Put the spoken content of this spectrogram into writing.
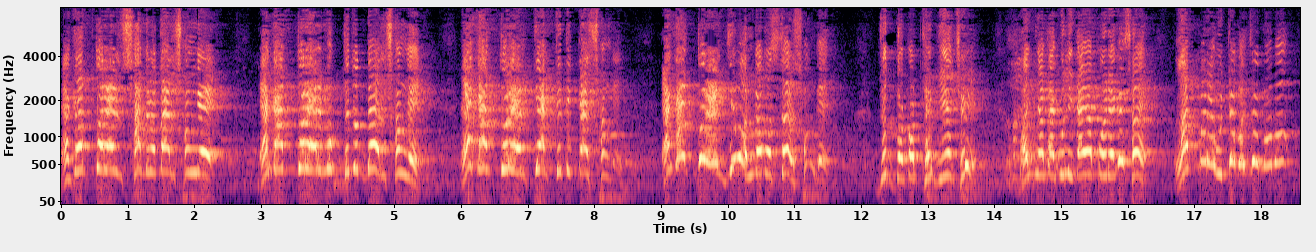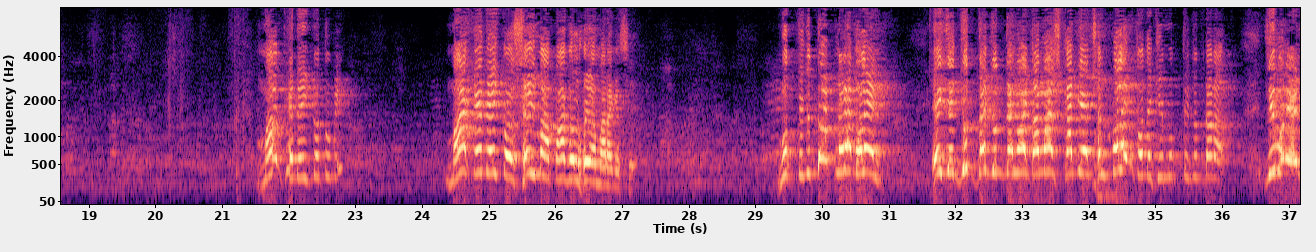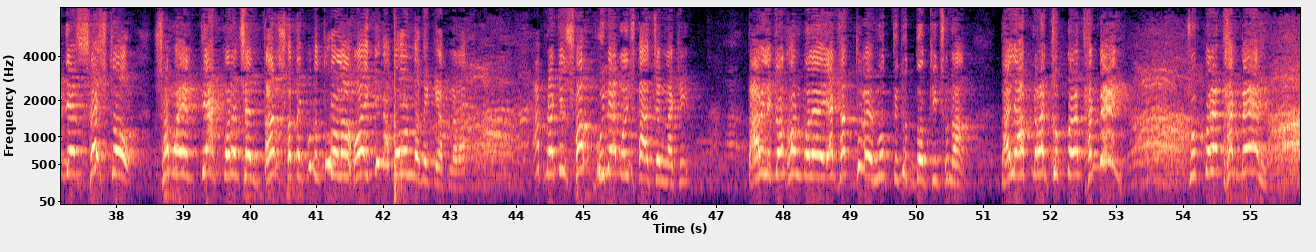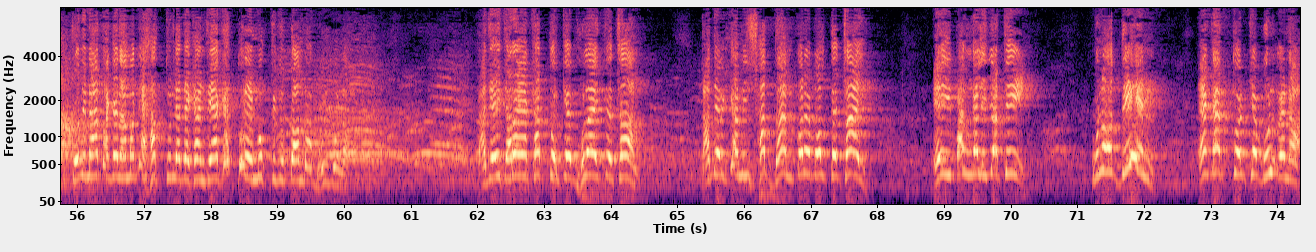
একাত্তরের স্বাধীনতার সঙ্গে, একাত্তরের মুক্তিযুদ্ধের সঙ্গে, একাত্তরের ত্যাগ তিতিক্ষার সঙ্গে, একাত্তরের জীবন ব্যবস্থার সঙ্গে যুদ্ধ করতে গিয়েছে। ভাইনাটা গুলি গায়ে পড়ে গেছে। লাভ মারে উঠে বলছে বাবা মাকে দেইকো তুমি। মাকে দেইকো সেই মা পাগল হয়ে মারা গেছে। মুক্তিযুদ্ধ আপনারা বলেন। এই যে যুদ্ধে যুদ্ধে নয়টা মাস কাটিয়েছেন বলেন তো দেখি মুক্তিযোদ্ধারা। জীবনের যে শ্রেষ্ঠ সময়ের ত্যাগ করেছেন, তার সাথে কোনো তুলনা হয় কিনা বলুন না দেখি আপনারা। আপনারা কি সব ভুলে বসে আছেন নাকি? তাহলে যখন বলে একাত্তরের মুক্তিযুদ্ধ কিছু না, তাহলে আপনারা চুপ করে থাকবেন? চুপ করে থাকবেন? যদি না থাকেন, আমাকে হাত তুলে দেখান যে একাত্তরের মুক্তিযুদ্ধ আমরা ভুলবো না। কাজেই যারা একাত্তরকে ভুলাইতে চান, তাদেরকে আমি সাবধান করে বলতে চাই, এই বাঙালি জাতি কোনো দিন একাত্তরকে ভুলবে না।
